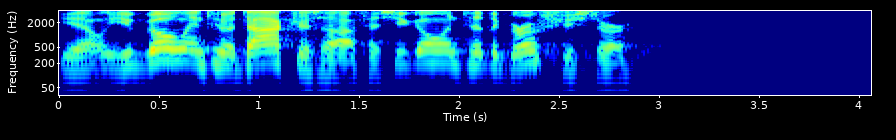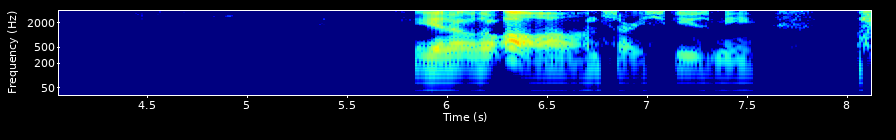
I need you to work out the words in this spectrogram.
You know, you go into a doctor's office, you go into the grocery store. You know, oh, oh I'm sorry, excuse me.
